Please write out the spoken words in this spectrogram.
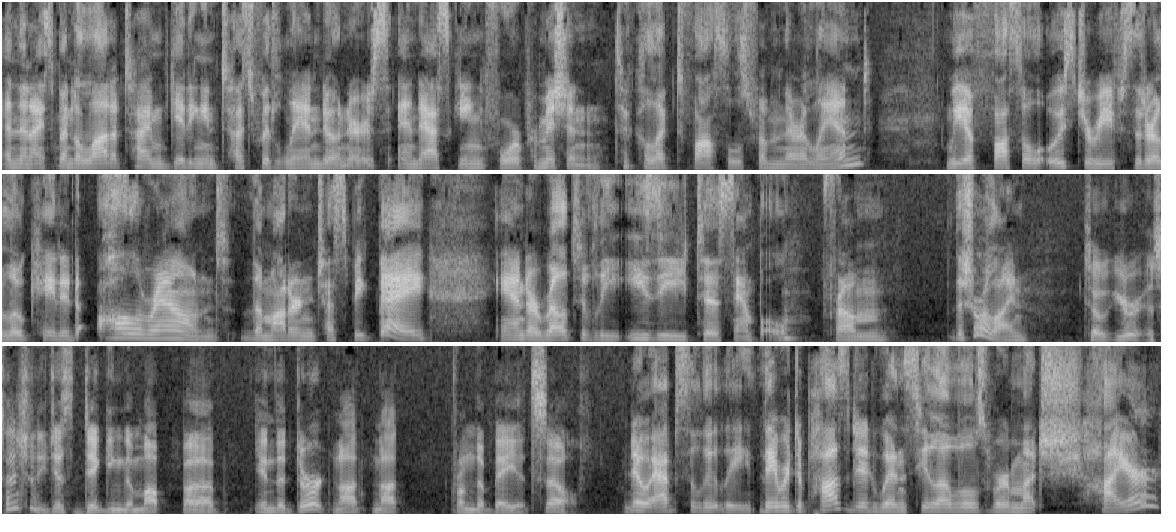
and then I spend a lot of time getting in touch with landowners and asking for permission to collect fossils from their land. We have fossil oyster reefs that are located all around the modern Chesapeake Bay and are relatively easy to sample from the shoreline. So you're essentially just digging them up uh, in the dirt, not not from the bay itself. No, absolutely. They were deposited when sea levels were much higher.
